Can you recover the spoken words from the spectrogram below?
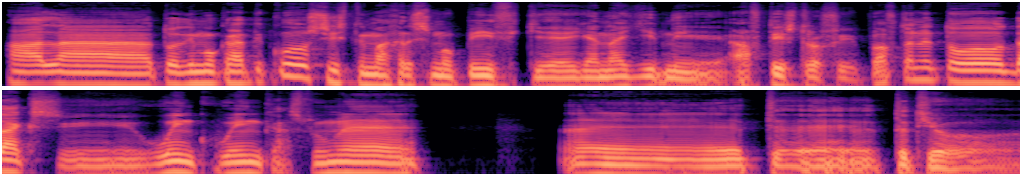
αλλά το δημοκρατικό σύστημα χρησιμοποιήθηκε για να γίνει αυτή η στροφή. Που αυτό είναι το εντάξει, wink wink ας πούμε, ε, τέτοιο,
